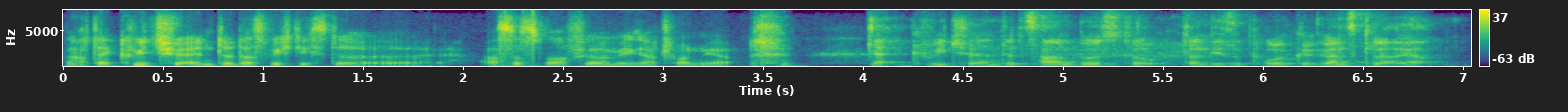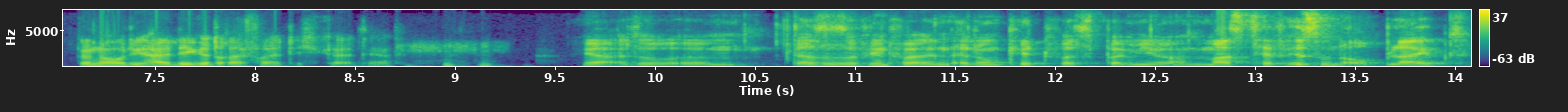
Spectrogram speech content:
nach der Quietsche-Ente das wichtigste äh, Accessoire für Megatron, ja. Ja, Quietsche-Ente, Zahnbürste und dann diese Perücke, ganz klar, ja. Genau, die heilige Dreifaltigkeit, ja. Ja, also ähm, das ist auf jeden Fall ein Add-on-Kit, was bei mir ein Must-Have ist und auch bleibt.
